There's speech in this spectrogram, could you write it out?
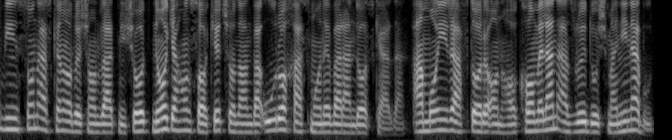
وینستون از کنارشان رد می‌شد ناگهان ساکت شدند و او را خسمانه ورانداز کردند. اما این رفتار آنها کاملا از روی دشمنی نبود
